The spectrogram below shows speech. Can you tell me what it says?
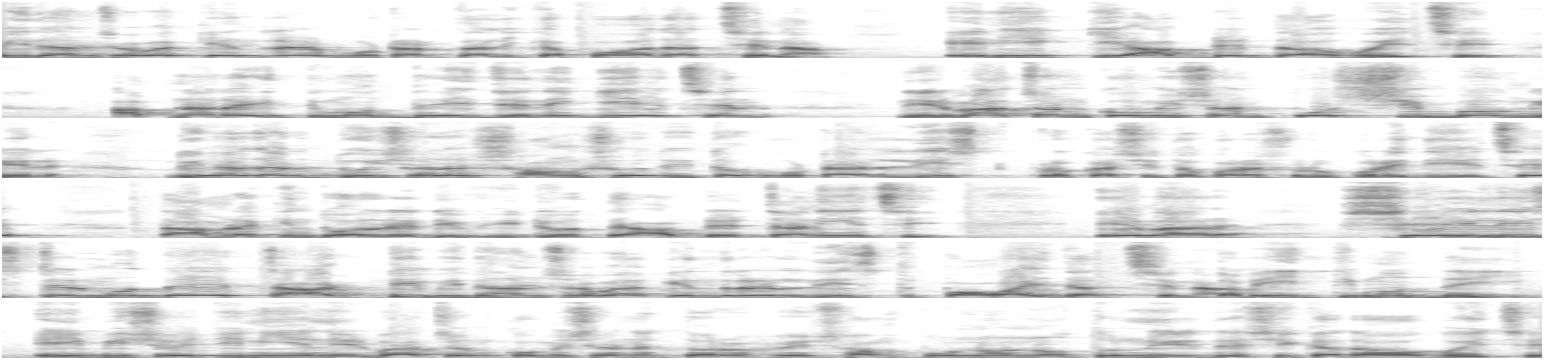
বিধানসভা কেন্দ্রের ভোটার তালিকা পাওয়া যাচ্ছে না? এ নিয়ে কি আপডেট দেওয়া হয়েছে? আপনারা ইতিমধ্যেই জেনে গিয়েছেন, নির্বাচন কমিশন পশ্চিমবঙ্গের দুই সালের সংশোধিত ভোটার লিস্ট প্রকাশিত করা শুরু করে দিয়েছে। তা আমরা কিন্তু অলরেডি ভিডিওতে আপডেট জানিয়েছি। এবার সেই লিস্টের মধ্যে চারটি বিধানসভা কেন্দ্রের লিস্ট পাওয়াই যাচ্ছে না। তবে ইতিমধ্যেই এই বিষয়টি নিয়ে নির্বাচন কমিশনের তরফে সম্পূর্ণ নতুন নির্দেশিকা দেওয়া হয়েছে।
